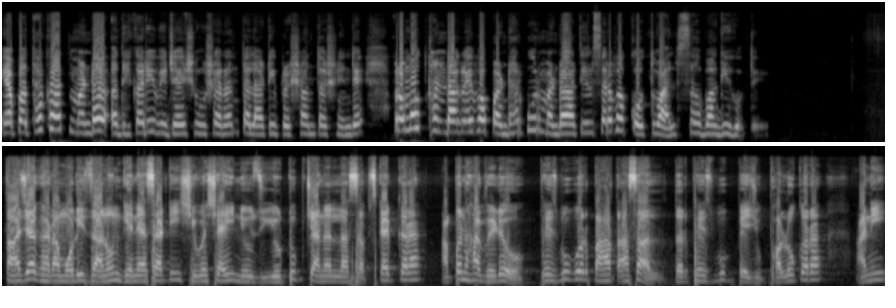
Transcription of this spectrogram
या पथकात मंडळ अधिकारी विजय शिवशरण तलाठी प्रशांत शिंदे प्रमोद खंडागळे व पंढरपूर मंडळातील सर्व कोतवाल सहभागी होते. ताज्या घडामोडी जाणून घेण्यासाठी शिवशाही न्यूज यूट्यूब चॅनलला सबस्क्राईब करा. आपण हा व्हिडिओ फेसबुकवर पाहत असाल तर फेसबुक पेज फॉलो करा आणि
